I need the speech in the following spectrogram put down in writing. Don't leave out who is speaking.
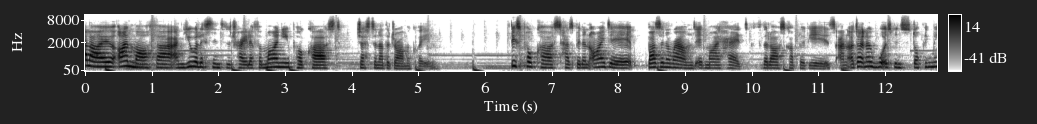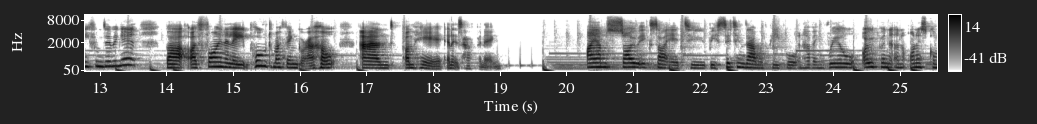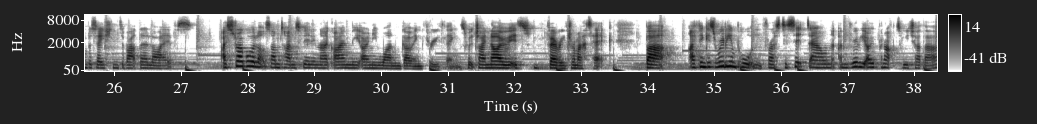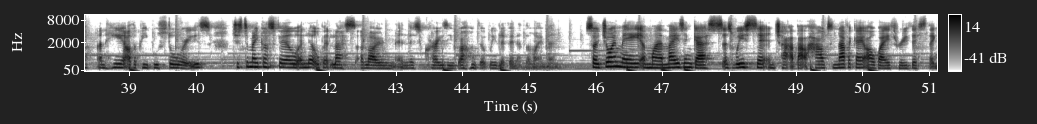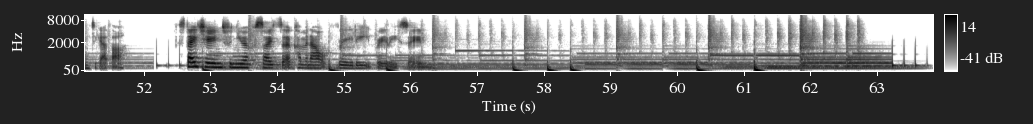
Speaker 1: Hello, I'm Martha, and you are listening to the trailer for my new podcast, Just Another Drama Queen. This podcast has been an idea buzzing around in my head for the last couple of years, and I don't know what has been stopping me from doing it, but I've finally pulled my finger out and I'm here and it's happening. I am so excited to be sitting down with people and having real, open, and honest conversations about their lives. I struggle a lot sometimes feeling like I'm the only one going through things, which I know is very dramatic, but I think it's really important for us to sit down and really open up to each other and hear other people's stories just to make us feel a little bit less alone in this crazy world that we live in at the moment. So join me and my amazing guests as we sit and chat about how to navigate our way through this thing together. Stay tuned for new episodes that are coming out really, really soon.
